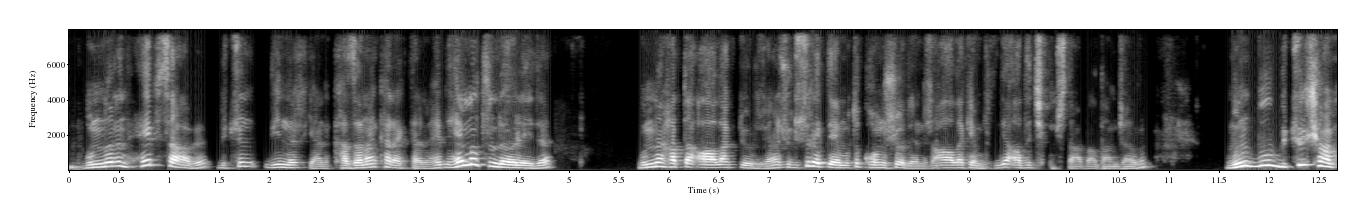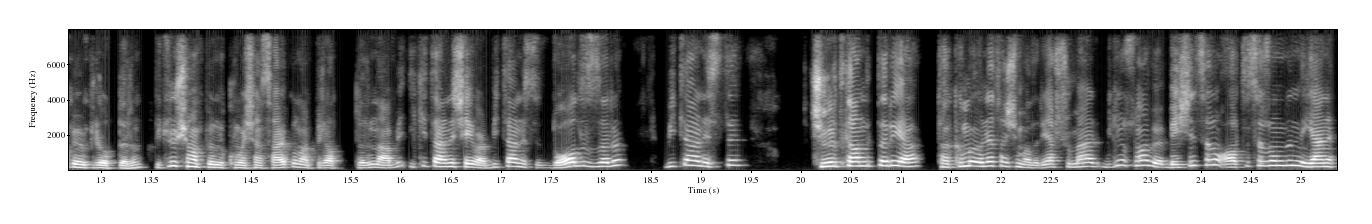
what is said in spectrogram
Bunların hepsi abi bütün winner yani kazanan karakterler. Hep Hamilton da öyleydi. Bunlar hatta ağlak diyoruz yani. Çünkü sürekli Hamilton konuşuyor denir. Ağlak Hamilton diye adı çıkmıştı abi adamcağızın. Bunu, bu bütün şampiyon pilotların, bütün şampiyonluk kumaşına sahip olan pilotların abi iki tane şey var. Bir tanesi doğal hızları, bir tanesi de çığırtkanlıkları ya. Takımı öne taşımaları. Ya Schumacher biliyorsun abi 5. sezon 6. sezon değil mi? Yani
